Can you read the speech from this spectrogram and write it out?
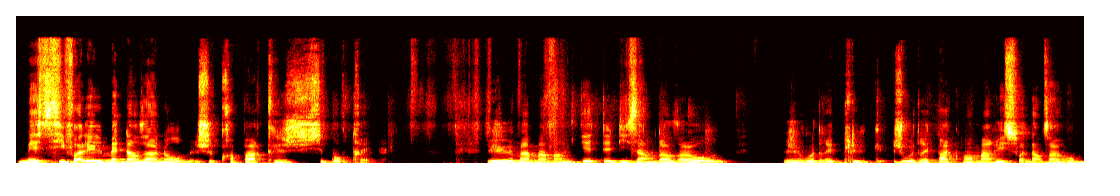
Mais s'il fallait le mettre dans un home, je ne crois pas que je supporterais. J'ai eu ma maman qui était 10 ans dans un home. Je voudrais plus que, je voudrais pas que mon mari soit dans un home.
